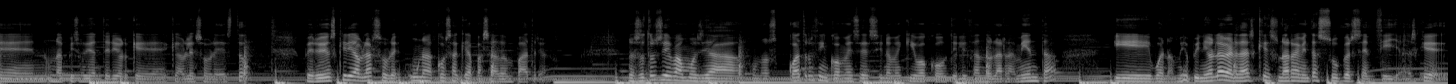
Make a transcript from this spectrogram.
en un episodio anterior que, que hablé sobre esto. Pero hoy os quería hablar sobre una cosa que ha pasado en Patreon. Nosotros llevamos ya unos 4 o 5 meses, si no me equivoco, utilizando la herramienta y bueno, mi opinión la verdad es que es una herramienta súper sencilla. Es que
